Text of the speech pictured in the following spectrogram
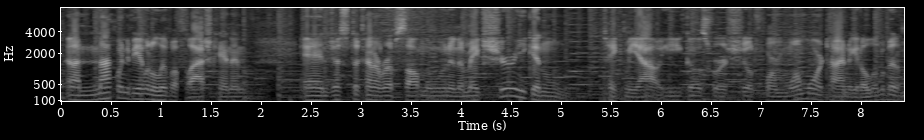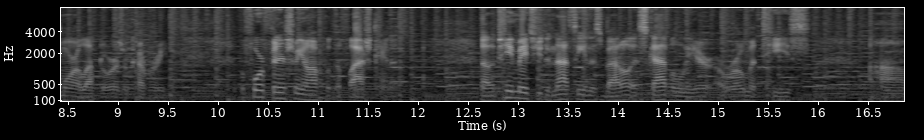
and I'm not going to be able to live a Flash Cannon, and just to kind of rub salt in the wound and to make sure he can take me out, he goes for his shield form one more time to get a little bit more leftovers recovery, before finishing me off with the Flash Cannon. Now the teammates you did not see in this battle, Escavalier, Aromatisse, um,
